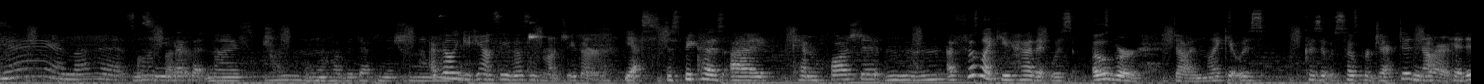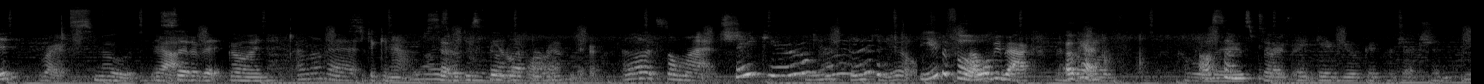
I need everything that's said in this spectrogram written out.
Yay! I love it. So And much you better. got that nice. I don't have the definition. I feel like you can't see this as much either. yes, just because I camouflaged it. Mm-hmm. I feel like you had it was overdone, like it was because it was so projected, not Right. pitted, Right. smooth Yeah. instead of it going I love it. sticking out. So just filled up around there. I love it so much. Thank you. Yes, thank you. Beautiful. I will be back. Okay. couple of- couple of awesome. So it gave you a good projection. Yay,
